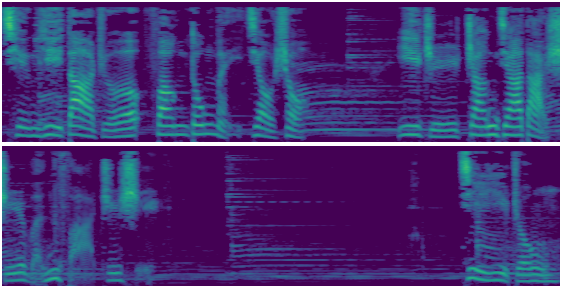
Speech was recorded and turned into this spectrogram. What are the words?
请益大哲方东美教授，一指张家大师文法之时，记忆中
